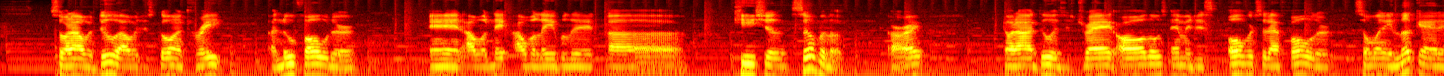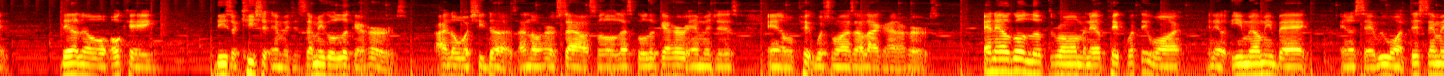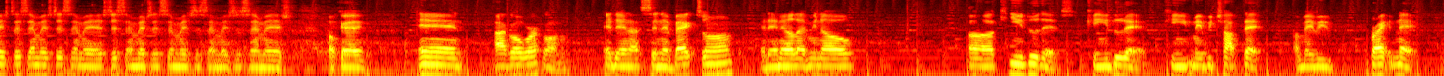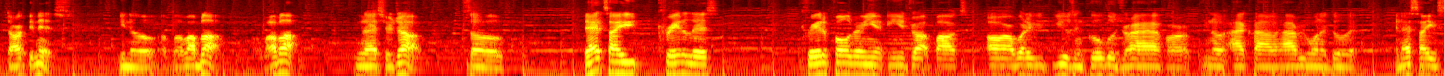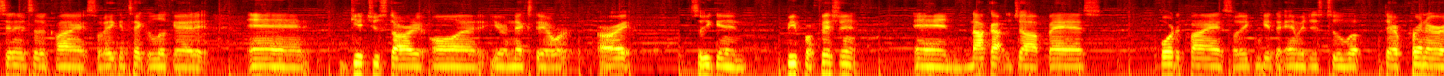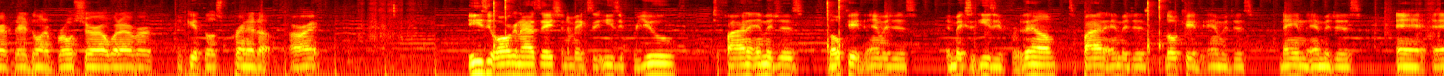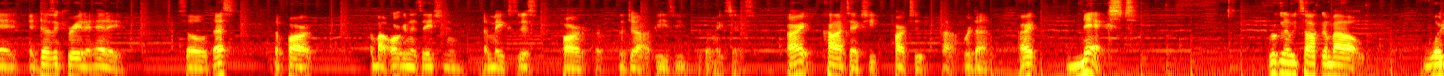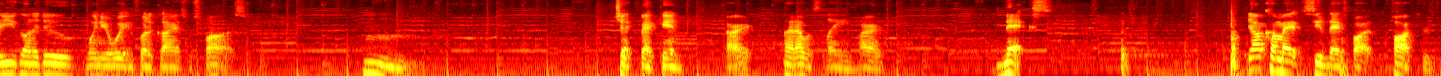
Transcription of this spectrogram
So what I would do, I would just go and create a new folder and I will I will label it uh, Keisha Silverlook. All right. And what I do is just drag all those images over to that folder, so when they look at it, they'll know okay, these are Keisha images. Let me go look at hers. I know what she does. I know her style, so let's go look at her images, and I'm gonna pick which ones I like out of hers. And they'll go look through them, and they'll pick what they want, and they'll email me back, and they'll say, we want this image, this image, this image, this image, this image, this image, this image, okay? And I go work on them. And then I send it back to them, and then they'll let me know, uh, can you do this? Can you do that? Can you maybe chop that? Or maybe brighten that, darken this? You know, blah, blah, blah, blah, blah. You know, that's your job. So that's how you create a list, create a folder in your, in your Dropbox, or whether you're using Google Drive or, you know, iCloud, however you want to do it. And that's how you send it to the client so they can take a look at it and get you started on your next day of work. All right. So you can be proficient and knock out the job fast for the client so they can get the images to their printer if they're doing a brochure or whatever to get those printed up. All right. Easy organization. It makes it easy for you to find the images, locate the images. It makes it easy for them to find the images, locate the images, name the images, and, and it doesn't create a headache. So that's the part about organization that makes this part of the job easy, if that makes sense. All right, contact sheet, part two. Uh, we're done. All right, next, we're to be talking about what are you to do when you're waiting for the client's response. Hmm. Check back in. All right. Oh, that was lame. All right. Next. Y'all come back to see the next part, part three.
